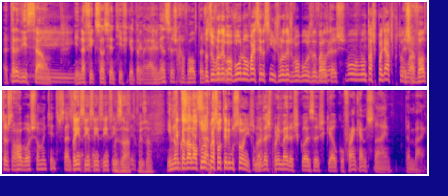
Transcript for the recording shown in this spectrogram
A tradição, e, e na ficção científica também é, há é. imensas revoltas. Mas o verdadeiro robô não vai ser assim. Os verdadeiros robôs revoltas, vão, vão estar espalhados por todo As lado. As revoltas de robôs são muito interessantes. Sim, sim, sim, sim, sim. Exato, sim, sim. exato. E não Porque a dada altura começam a ter emoções. Uma é? das primeiras coisas que é o que o Frankenstein também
